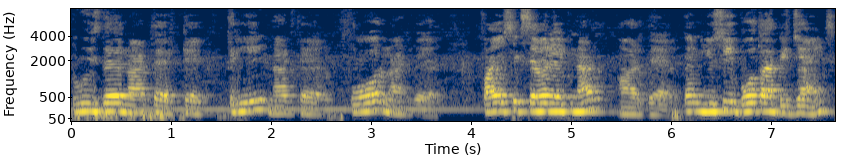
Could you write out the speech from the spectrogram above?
Two is there, not there, take. Three, not there. Four, not there. Five, six, seven, eight, not are there. Then you see both are disjoints.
